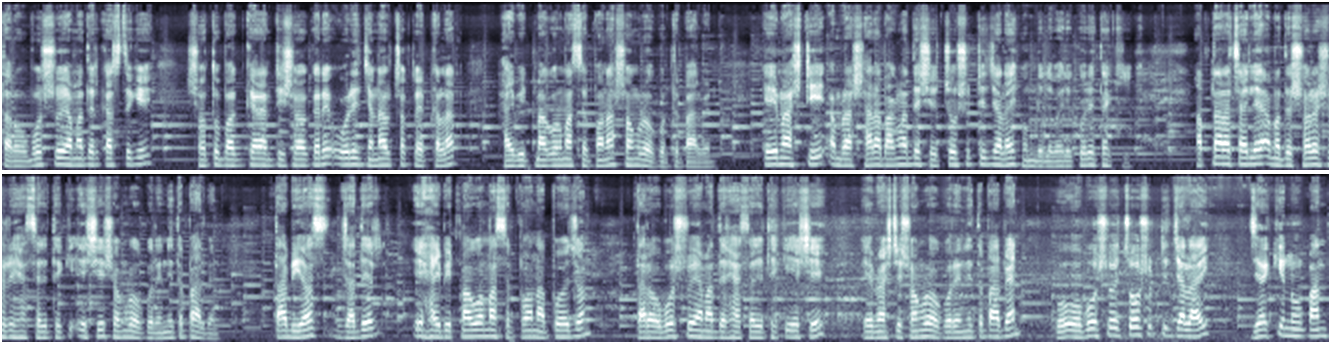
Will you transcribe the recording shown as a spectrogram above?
তারা অবশ্যই আমাদের কাছ থেকে শতভাগ গ্যারান্টি সহকারে অরিজিনাল চকলেট কালার হাইব্রিড মাগুর মাছের পোনা সংগ্রহ করতে পারবেন। এই মাছটি আমরা সারা বাংলাদেশের চৌষট্টি জেলায় হোম ডেলিভারি করে থাকি। আপনারা চাইলে আমাদের সরাসরি হ্যাচারি থেকে এসে সংগ্রহ করে নিতে পারবেন। তা বিয়স যাদের এই হাইব্রিড মাগুর মাছের পোনা প্রয়োজন তারা অবশ্যই আমাদের হ্যাচারি থেকে এসে এই মাছটি সংগ্রহ করে নিতে পারবেন ও অবশ্যই চৌষট্টি জেলায় যে কোনো প্রান্ত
